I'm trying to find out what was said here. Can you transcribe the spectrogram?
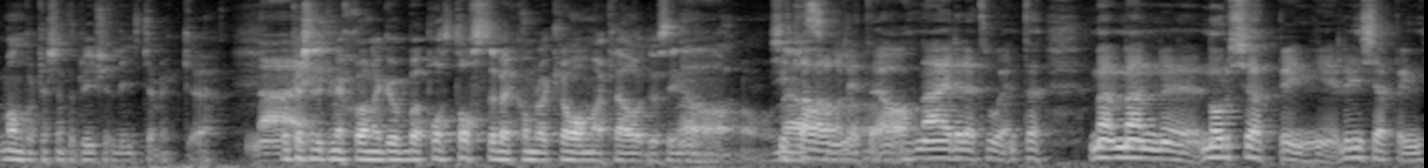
Mantorp kanske inte bryr sig lika mycket. Nej. Och kanske lite mer sköna gubbar. Tosterberg kommer att krama Claudius innan. Ja, kittla varandra lite. Ja, nej, det där tror jag inte. Men, men eh, Norrköping, Linköping,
